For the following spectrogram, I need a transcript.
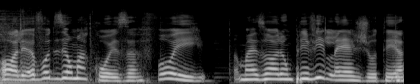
Olha, eu vou dizer uma coisa, foi, mas olha, um privilégio ter Não a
